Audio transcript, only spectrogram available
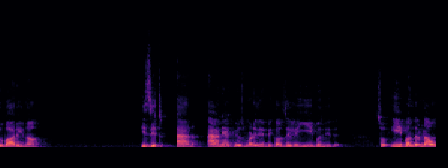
ದುಬಾರಿನಾ ಇಸ್ ಇಟ್ ಆ್ಯನ್ ಆ್ಯನ್ ಯಾಕೆ ಯೂಸ್ ಮಾಡಿದ್ವಿ? ಬಿಕಾಸ್ ಇಲ್ಲಿ ಇ ಬಂದಿದೆ. ಸೊ ಇ ಬಂದರೆ ನಾವು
